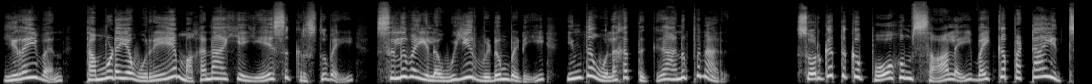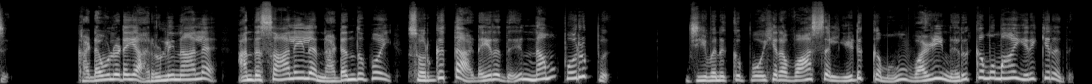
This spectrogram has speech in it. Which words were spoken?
இறைவன் தம்முடைய ஒரே மகனாகிய இயேசு கிறிஸ்துவை சிலுவையில உயிர் விடும்படி இந்த உலகத்துக்கு அனுப்புனாரு. சொர்க்கத்துக்கு போகும் சாலை வைக்கப்பட்டாயிற்று. கடவுளுடைய அருளினால அந்த சாலையில நடந்து போய் சொர்க்கத்தை அடையிறது நம் பொறுப்பு. ஜீவனுக்கு போகிற வாசல் இடுக்கமும் வழி நெருக்கமுமாயிருக்கிறது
